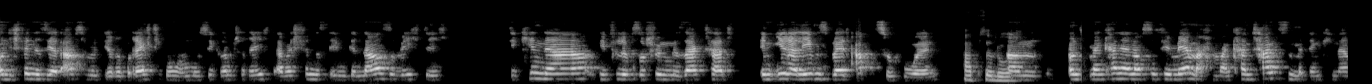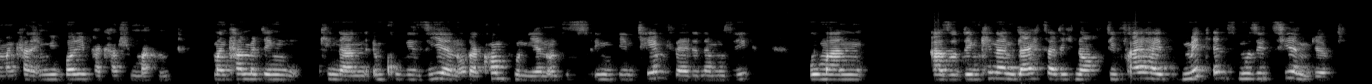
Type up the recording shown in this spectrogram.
Und ich finde, sie hat absolut ihre Berechtigung im Musikunterricht, aber ich finde es eben genauso wichtig, die Kinder, wie Philipp so schön gesagt hat, in ihrer Lebenswelt abzuholen. Absolut. Ähm, und man kann ja noch so viel mehr machen. Man kann tanzen mit den Kindern, man kann irgendwie Body Percussion machen, man kann mit den Kindern improvisieren oder komponieren. Und das ist irgendwie ein Themenfeld in der Musik, wo man also den Kindern gleichzeitig noch die Freiheit mit ins Musizieren gibt.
